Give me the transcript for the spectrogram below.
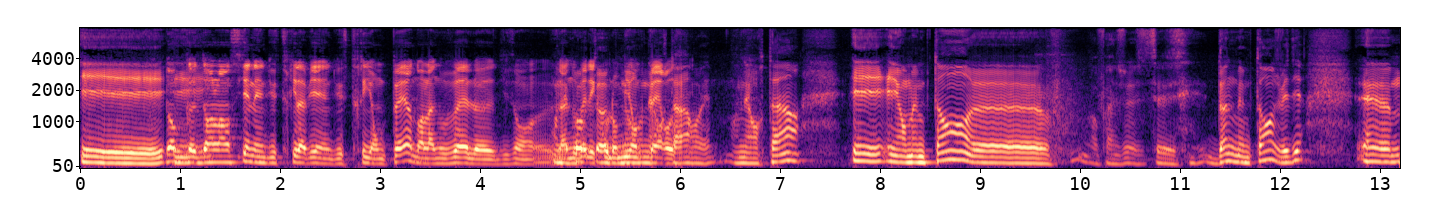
Et, Donc dans l'ancienne industrie, la vieille industrie, on perd. Dans la nouvelle, euh, disons, la nouvelle économie, on, perd aussi. On est en retard. Et, en même temps, euh, enfin, je, dans le même temps, je vais dire, euh,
